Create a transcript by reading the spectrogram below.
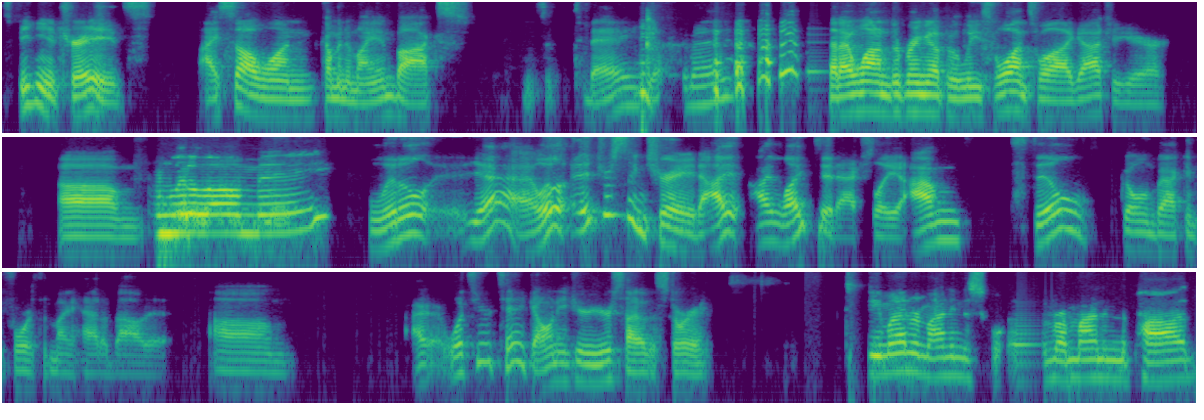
Speaking of trades, I saw one come into my inbox. Was it today? Yesterday? that I wanted to bring up at least once while I got you here. Um, From little old me. Little, yeah, a little interesting trade. I I liked it actually. I'm still going back and forth in my head about it. Um, I, what's your take? I want to hear your side of the story. Do you mind reminding the school, uh, reminding the pod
